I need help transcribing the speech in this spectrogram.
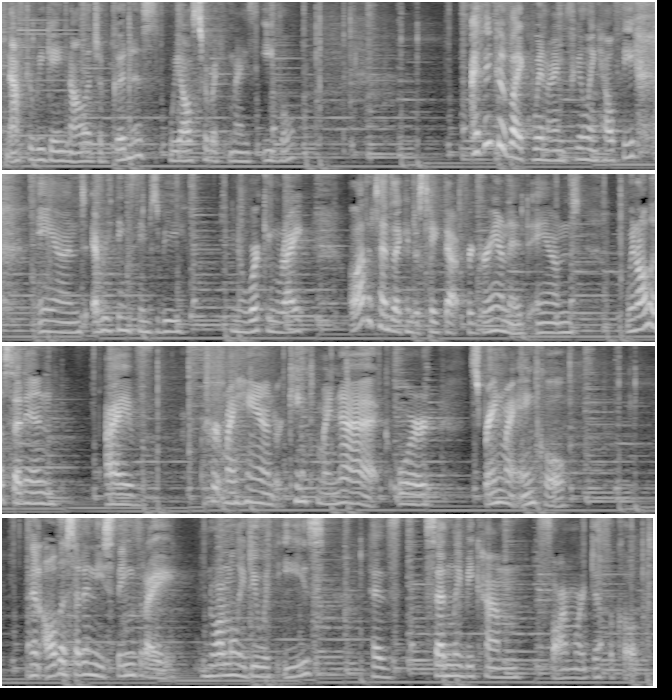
And after we gain knowledge of goodness, we also recognize evil. I think of like when I'm feeling healthy and everything seems to be, you know, working right. A lot of times I can just take that for granted. And when all of a sudden I've hurt my hand or kinked my neck or sprained my ankle, then all of a sudden these things that I normally do with ease have suddenly become far more difficult.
